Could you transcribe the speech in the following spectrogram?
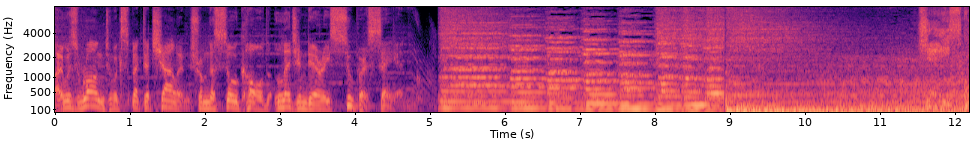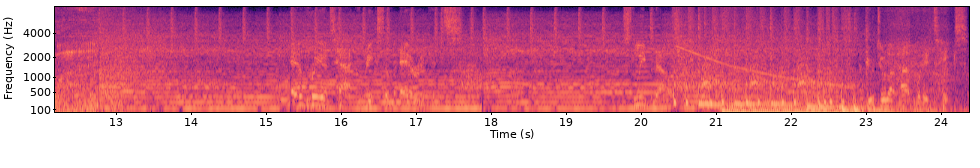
I was wrong to expect a challenge from the so-called legendary Super Saiyan. J-Squad. Every attack reeks of arrogance. Sleep now. Do not have what it takes,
